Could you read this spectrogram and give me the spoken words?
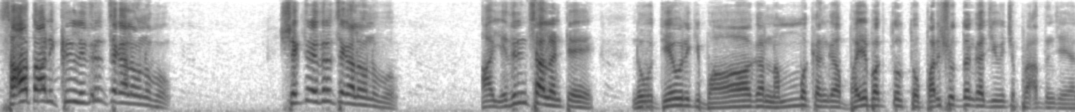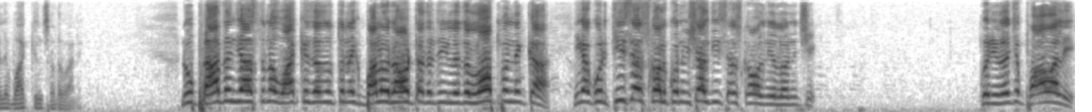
సాతాని క్రియలు ఎదిరించగలవు నువ్వు. శక్తిని ఎదిరించగలవు నువ్వు. ఆ ఎదిరించాలంటే నువ్వు దేవునికి బాగా నమ్మకంగా భయభక్తులతో పరిశుద్ధంగా జీవించి ప్రార్థన చేయాలి వాక్యం చదవాలి. నువ్వు ప్రార్థన చేస్తున్నావు వాక్యం చదువుతున్నా నీకు బలం రావట్లేదంటే లేదా లోపం ఉంది ఇంకా. ఇంకా కొన్ని తీసేసుకోవాలి కొన్ని విషయాలు తీసేసుకోవాలి నీలో నుంచి. కొన్ని నుంచి పోవాలి.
